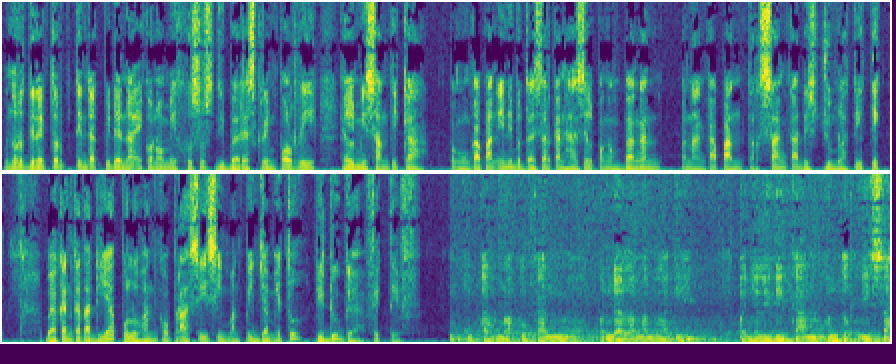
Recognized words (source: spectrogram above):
Menurut Direktur Tindak Pidana Ekonomi Khusus di Bares Krim Polri, Helmi Santika, Pengungkapan ini berdasarkan hasil pengembangan penangkapan tersangka di sejumlah titik. Bahkan kata dia puluhan koperasi simpan pinjam itu diduga fiktif. Kita melakukan pendalaman lagi, penyelidikan untuk bisa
